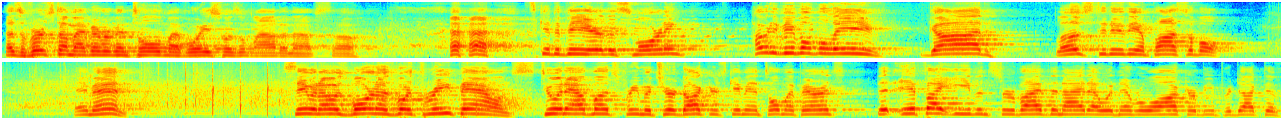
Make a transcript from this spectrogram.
That's the first time I've ever been told my voice wasn't loud enough, so it's good to be here this morning. How many people believe God loves to do the impossible? Amen. See, when I was born, I was born three pounds, two and a half months premature. Doctors came in and told my parents that if I even survived the night, I would never walk or be productive.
